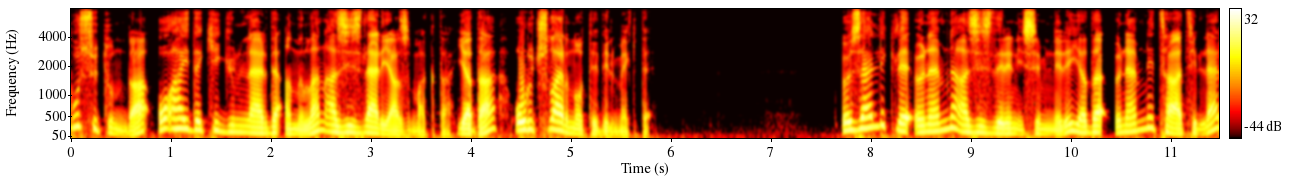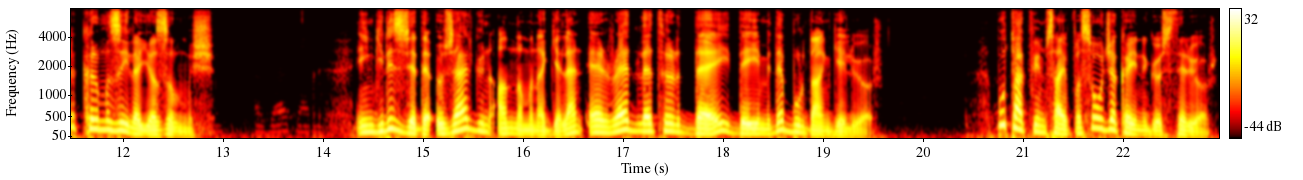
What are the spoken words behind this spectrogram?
Bu sütunda o aydaki günlerde anılan azizler yazmakta ya da oruçlar not edilmekte. Özellikle önemli azizlerin isimleri ya da önemli tatiller kırmızıyla yazılmış. İngilizce'de özel gün anlamına gelen a red letter day deyimi de buradan geliyor. Bu takvim sayfası Ocak ayını gösteriyor.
